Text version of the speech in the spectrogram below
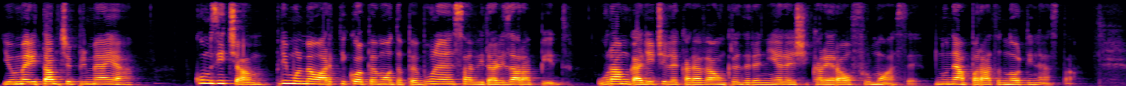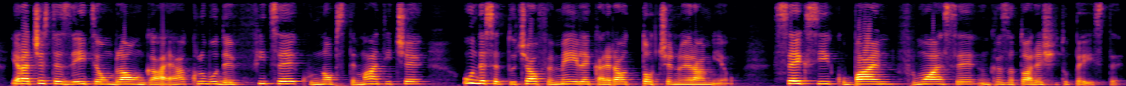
Eu meritam ce primea ea. Cum ziceam, primul meu articol pe modă pe bune s-a viralizat rapid. Uram galicile care aveau încredere în ele și care erau frumoase, nu neapărat în ordinea asta. Iar aceste zeițe umblau în Gaia, clubul de fițe cu nopți tematice, unde se duceau femeile care erau tot ce nu eram eu. Sexy, cu bani, frumoase, încrezătoare și tupeiste.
